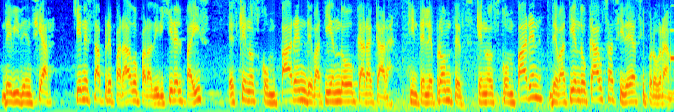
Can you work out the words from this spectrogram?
de evidenciar quién está preparado para dirigir el país es que nos comparen debatiendo cara a cara, sin teleprompters, que nos comparen debatiendo causas, ideas y programas.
